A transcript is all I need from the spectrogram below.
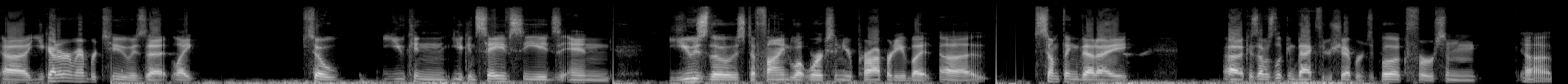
uh, you got to remember too is that like, so you can you can save seeds and use those to find what works in your property. But uh, something that I because I was looking back through Shepard's book for some uh,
